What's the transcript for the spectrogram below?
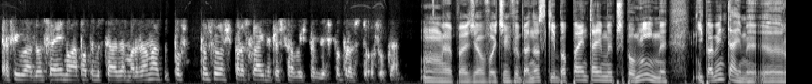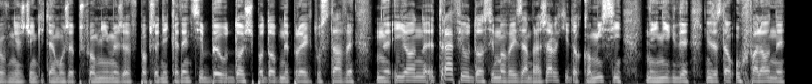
trafiła do Sejmu, a potem została zamrożona, to poczuło się po raz kolejny przez Prawo i Sprawiedliwość po prostu oszukany. Mm, powiedział Wojciech Wybranowski, bo pamiętajmy, przypomnijmy i pamiętajmy e, również dzięki temu, że przypomnijmy, że w poprzedniej kadencji był dość podobny projekt ustawy mm, i on trafił do sejmowej zamrażarki, do komisji i nigdy nie został uchwalony.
